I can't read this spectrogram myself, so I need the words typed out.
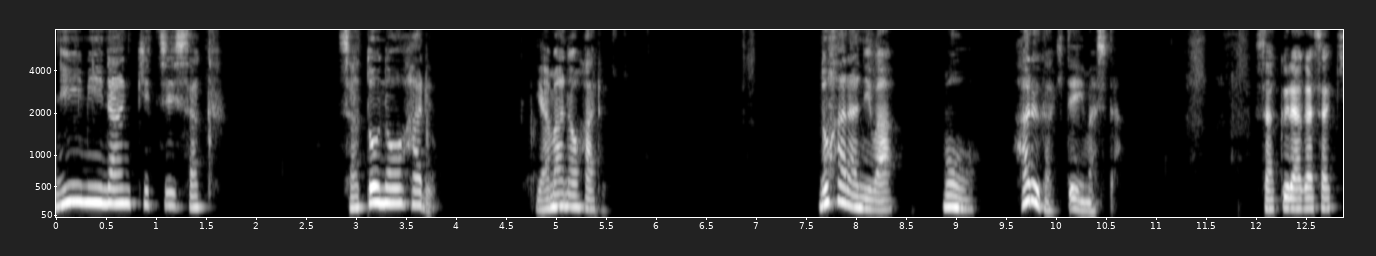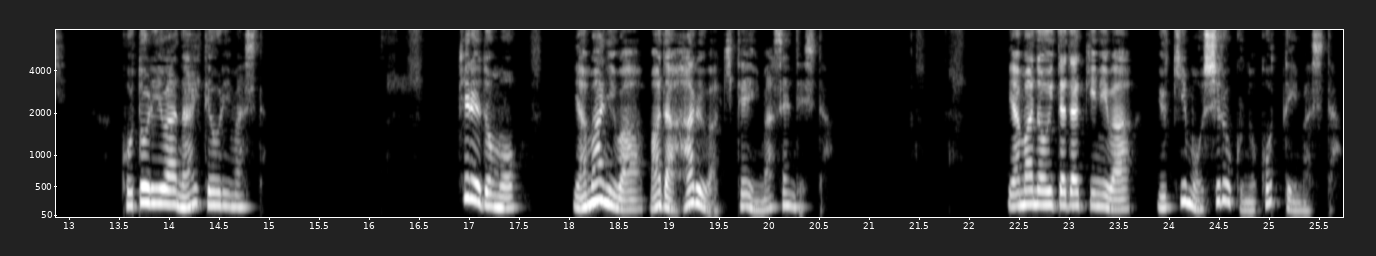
新見南吉作、里の春、山の春。野原にはもう春が来ていました。桜が咲き、小鳥は鳴いておりました。けれども、山にはまだ春は来ていませんでした。山の頂には雪も白く残っていました。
